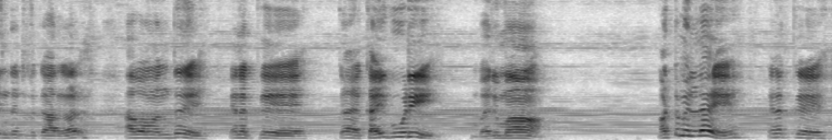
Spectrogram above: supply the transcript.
இருந்துட்டு இருக்கார்கள். அவன் வந்து எனக்கு க கைகூடி வருமா? மட்டுமில்லை எனக்கு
